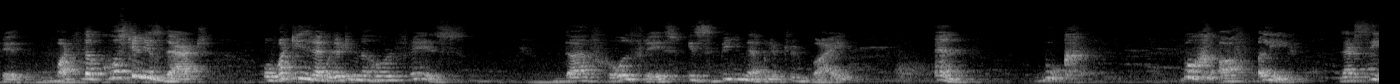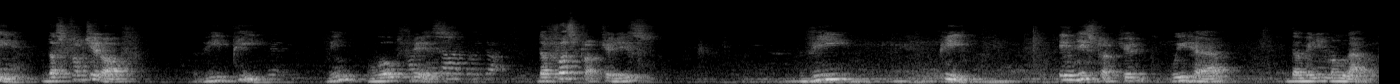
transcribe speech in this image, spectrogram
phrase. But the question is that what is regulating the whole phrase? The whole phrase is being regulated by N. Book. Book of Ali. Let's see the structure of VP. Mean verb phrase. The first structure is VP. In this structure, we have the minimal level.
